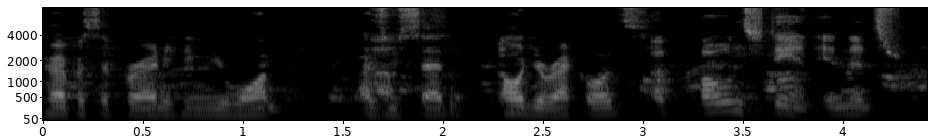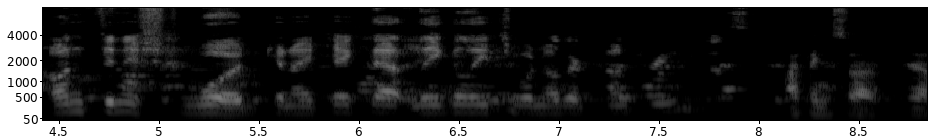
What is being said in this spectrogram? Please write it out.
purpose it for anything you want. As you said, hold your records. A phone stand and it's unfinished wood. Can I take that legally to another country? I think so, yeah.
